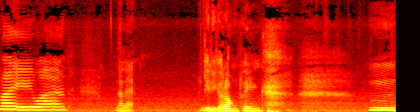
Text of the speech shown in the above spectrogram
ไม่วานนั่นแหละ อยู่ดีก็ร้องเพลง อืม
